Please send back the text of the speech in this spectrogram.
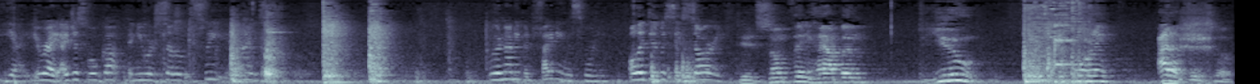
Yeah, you're right. I just woke up and you were so sweet and nice. We were not even fighting this morning. All I did was say sorry. Did something happen to you this morning? I don't think so.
